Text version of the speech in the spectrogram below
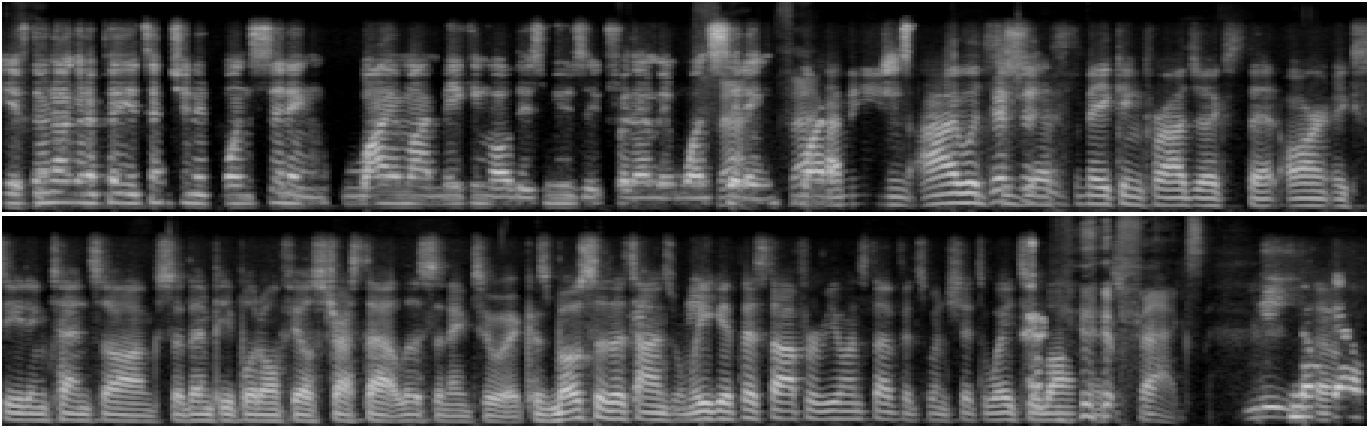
If they're not gonna pay attention in one sitting, why am I making all this music for them in one Fact, sitting? fact. I mean, I would This is- suggest making projects that aren't exceeding 10 songs so then people don't feel stressed out listening to it. Because most of the times when we get pissed off reviewing stuff, it's when shit's way too long. it's Facts. No So- doubt.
